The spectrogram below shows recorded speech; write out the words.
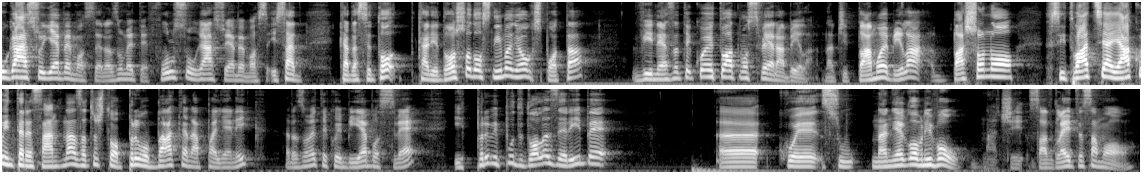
u gasu jebemo se, razumete? Full su u gasu jebemo se. I sad, kada se to, kad je došlo do snimanja ovog spota, vi ne znate koja je to atmosfera bila. Znači, tamo je bila baš ono, situacija jako interesantna, zato što prvo baka napaljenik, razumete, koji bi jebo sve, i prvi put dolaze ribe e, koje su na njegovom nivou. Znači, sad gledajte samo ovo.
